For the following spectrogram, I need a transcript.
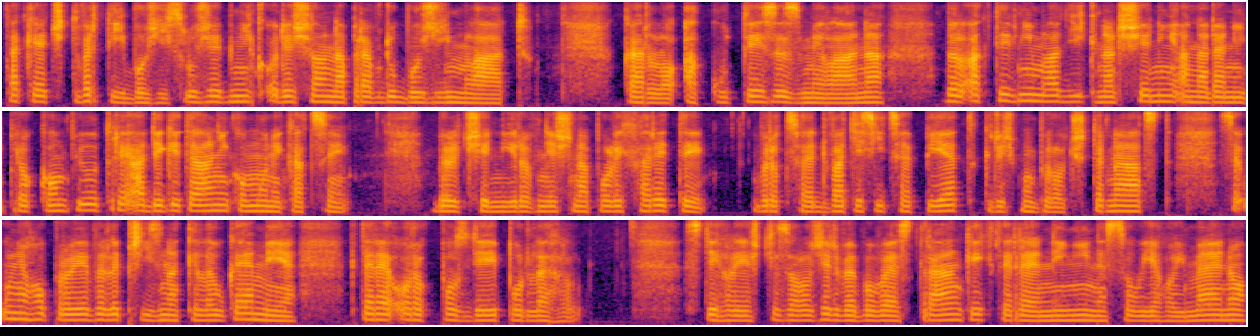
Také čtvrtý boží služebník odešel na pravdu boží mlád. Carlo Acutis z Milána byl aktivní mladík nadšený a nadaný pro komputery a digitální komunikaci. Byl činný rovněž na poli charity. V roce 2005, když mu bylo 14, se u něho projevily příznaky leukémie, které o rok později podlehl. Stihl ještě založit webové stránky, které nyní nesou jeho jméno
